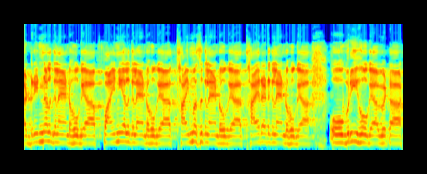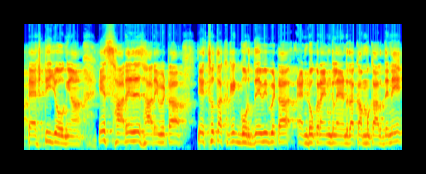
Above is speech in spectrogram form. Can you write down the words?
ਅਡਰੀਨਲ ਗਲੈਂਡ ਹੋ ਗਿਆ, ਪਾਈਨੀਅਲ ਗਲੈਂਡ ਹੋ ਗਿਆ, ਥਾਈਮਸ ਗਲੈਂਡ ਹੋ ਗਿਆ, ਥਾਇਰਾਇਡ ਗਲੈਂਡ ਹੋ ਗਿਆ, ਓਵਰੀ ਹੋ ਗਿਆ ਬੇਟਾ, ਟੈਸਟੀਜ ਹੋ ਗਿਆ ਇਹ ਸਾਰੇ ਦੇ ਸਾਰੇ ਬੇਟਾ, ਇੱਥੋਂ ਤੱਕ ਕਿ ਗੁਰਦੇ ਵੀ ਬੇਟਾ ਐਂਡੋਕਰਾਈਨ ਗਲੈਂਡ ਦਾ ਕੰਮ ਕਰਦੇ ਨੇ,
